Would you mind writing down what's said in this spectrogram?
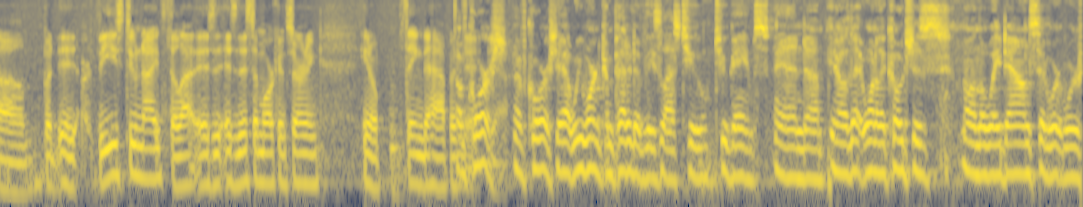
um, but it, are these two nights the la- is is this a more concerning? you know thing to happen. Of course, yeah. of course, yeah. We weren't competitive these last two two games, and uh, you know that one of the coaches on the way down said we're we're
